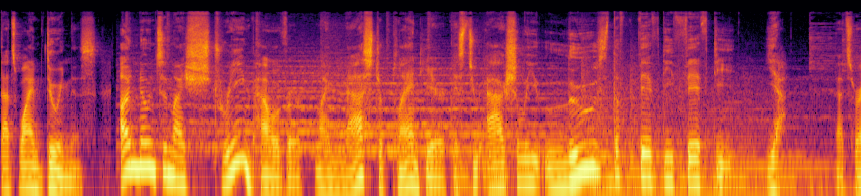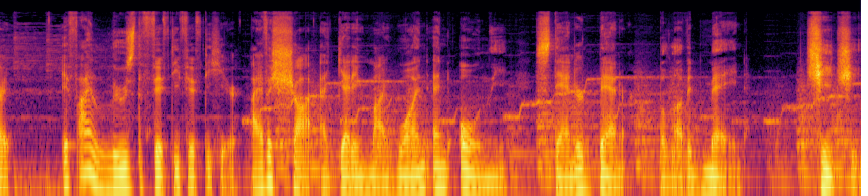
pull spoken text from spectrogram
That's why I'm doing this. Unknown to my stream, however, my master plan here is to actually lose the 50-50. Yeah, that's right. If I lose the 50-50 here, I have a shot at getting my one and only standard banner, beloved main, Qiqi.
